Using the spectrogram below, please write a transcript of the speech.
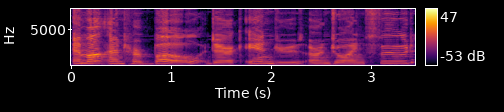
Emma and her beau, Derek Andrews, are enjoying food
